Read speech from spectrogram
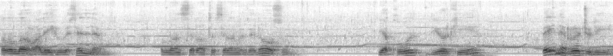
sallallahu aleyhi ve sellem Allah'ın salatu vesselamı üzerine olsun. Yakul diyor ki beyne raculi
